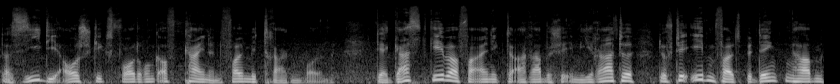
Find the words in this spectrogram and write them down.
dass sie die Ausstiegsforderung auf keinen Fall mittragen wollen. Der Gastgeber Vereinigte Arabische Emirate dürfte ebenfalls Bedenken haben.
